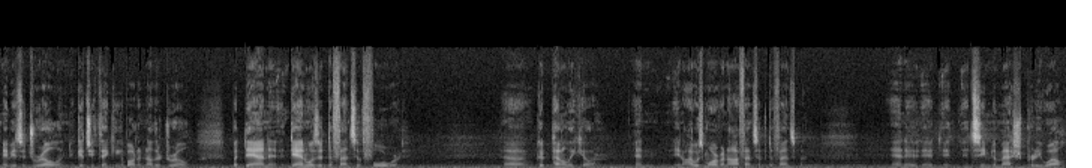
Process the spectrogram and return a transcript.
Maybe it's a drill, and it gets you thinking about another drill. But Dan Dan was a defensive forward, uh, good penalty killer, and you know I was more of an offensive defenseman, and it it, it, it seemed to mesh pretty well.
